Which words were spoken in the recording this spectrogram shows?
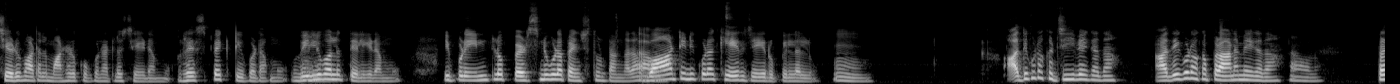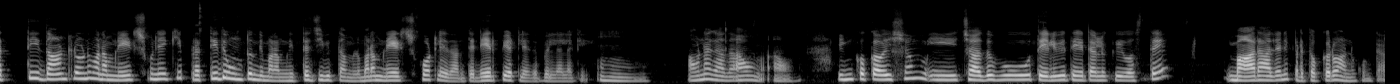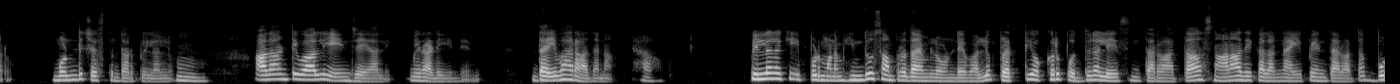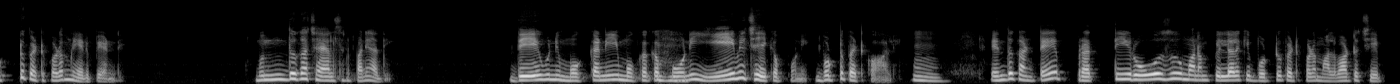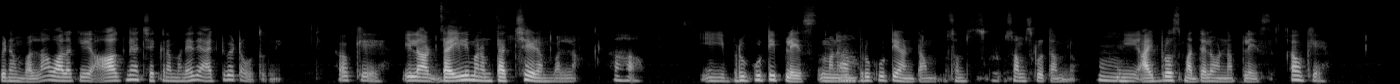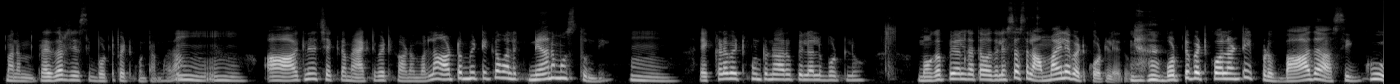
చెడు మాటలు మాట్లాడుకోకున్నట్లు చేయడము. రెస్పెక్ట్ ఇవ్వడము. విలువలు తెలియడము. ఇప్పుడు ఇంట్లో పెట్స్ని కూడా పెంచుతుంటాం కదా. వాటిని కూడా కేర్ చేయరు పిల్లలు. అది కూడా ఒక జీవే కదా. అది కూడా ఒక ప్రాణమే కదా. అవును. ప్రతి దాంట్లోనూ మనం నేర్చుకునేకి ప్రతిదీ ఉంటుంది మనం నిత్య జీవితంలో. మనం నేర్చుకోవట్లేదు అంతే నేర్పియట్లేదు పిల్లలకి. అవునా కదా? అవును అవును. ఇంకొక విషయం ఈ చదువు తెలివితేటలకి వస్తే మారాలని ప్రతి ఒక్కరూ అనుకుంటారు. మొండి చేస్తుంటారు పిల్లలు. అలాంటి వాళ్ళు ఏం చేయాలి? మీరు అడిగిండేది. దైవారాధన. పిల్లలకి ఇప్పుడు మనం హిందూ సంప్రదాయంలో ఉండేవాళ్ళు ప్రతి ఒక్కరు పొద్దున లేచిన తర్వాత స్నానాధికాలన్నీ అయిపోయిన తర్వాత బొట్టు పెట్టుకోవడం నేర్పియండి. ముందుగా చేయాల్సిన పని అది. దేవుని మొక్కని మొక్కకపోని ఏమి చేయకపోని బొట్టు పెట్టుకోవాలి. ఎందుకంటే ప్రతిరోజు మనం పిల్లలకి బొట్టు పెట్టుకోవడం అలవాటు చేపడం వల్ల వాళ్ళకి ఆజ్ఞా చక్రం అనేది యాక్టివేట్ అవుతుంది. ఓకే. ఇలా డైలీ మనం టచ్ చేయడం వల్ల. ఆహా. ఈ భృకుటి ప్లేస్ మనం ఆ. భృకుటి అంటాం సంస్కృ సంస్కృతంలో. ఈ ఐబ్రోస్ మధ్యలో ఉన్న ప్లేస్. ఓకే. మనం ప్రెజర్ చేసి బొట్టు పెట్టుకుంటాం కదా. ఆ ఆజ్ఞా చక్రం యాక్టివేట్ కావడం వల్ల ఆటోమేటిక్గా వాళ్ళకి జ్ఞానం వస్తుంది. ఎక్కడ పెట్టుకుంటున్నారు పిల్లలు బొట్లు? మగ పిల్లలు గత వదిలేస్తే అసలు అమ్మాయిలే పెట్టుకోవట్లేదు. బొట్టు పెట్టుకోవాలంటే ఇప్పుడు బాధ సిగ్గు.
